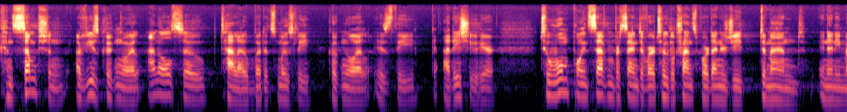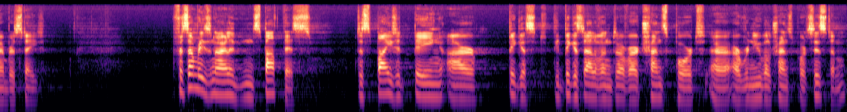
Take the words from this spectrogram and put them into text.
consumption of used cooking oil and also tallow, but it's mostly cooking oil is the at issue here, to 1.7% of our total transport energy demand in any member state. For some reason, Ireland didn't spot this, despite it being our biggest, the biggest element of our transport, our, our renewable transport system,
